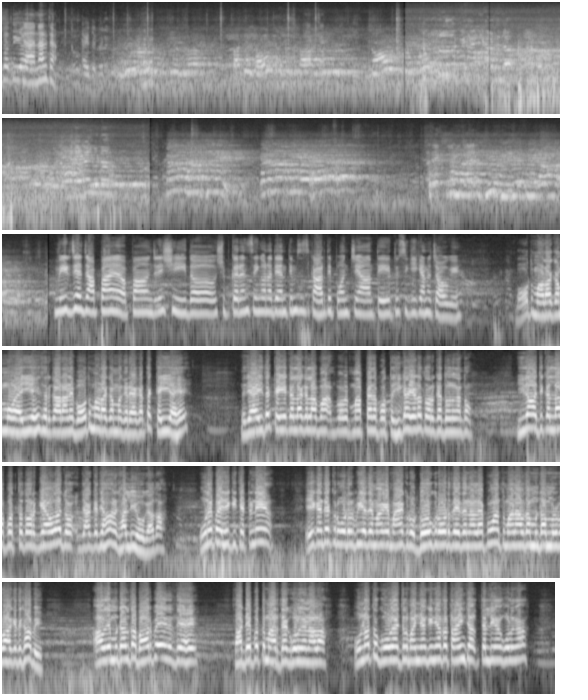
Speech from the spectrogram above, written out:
ਸੱਦੀ ਨਾਲ ਵੀਰ ਜੀ ਅੱਜ ਆਪਾਂ ਆਪਾਂ ਜਿਹੜੇ ਸ਼ਹੀਦ ਸ਼ਿਵਕਰਨ ਸਿੰਘ ਉਹਨਾਂ ਦੇ ਅੰਤਿਮ ਸੰਸਕਾਰ ਤੇ ਪਹੁੰਚੇ ਆ ਤੇ ਤੁਸੀਂ ਕੀ ਕਹਿਣਾ ਚਾਹੋਗੇ? ਬਹੁਤ ਮਾੜਾ ਕੰਮ ਹੋਇਆ ਜੀ ਇਹ ਸਰਕਾਰਾਂ ਨੇ ਬਹੁਤ ਮਾੜਾ ਕੰਮ ਕਰਿਆਗਾ ਧੱਕਾ ਹੀ ਆ ਇਹ। ਨਜਾਇਜ਼ ਤਾਂ ਕਈ ਇਕੱਲਾ ਇਕੱਲਾ ਮਾ- ਮਾਪਿਆਂ ਦਾ ਪੁੱਤ ਸੀਗਾ ਜਿਹੜਾ ਤੁਰ ਗਿਆ ਦੁਨੀਆ ਤੋਂ। ਜਿਹਦਾ ਅੱਜ ਇਕੱਲਾ ਪੁੱਤ ਤੁਰ ਗਿਆ, ਉਹਦਾ ਜੋ- ਜੱਗ ਜਹਾਨ ਖਾਲੀ ਹੋ ਗਿਆ ਉਹਦਾ। ਉਹਨੇ ਪੈਸੇ ਕੀ ਚੱਟਣੇ ਆ? ਇਹ ਕਹਿੰਦੇ ਕਰੋੜ ਰੁਪਏ ਦੇਵਾਂਗੇ, ਮੈਂ ਕਰੋ 2 ਕਰੋੜ ਦੇ ਦੇਣ ਵਾਲਾ, ਭਗਵੰਤ ਮਾਨ ਆਪਦਾ ਮੁੰਡਾ ਮਰਵਾ ਕੇ ਦਿਖਾਵੇ। ਆਪਦੇ ਮੁੰਡਿਆਂ ਨੂੰ ਤਾਂ ਬਾਹਰ ਭੇਜ ਦਿੰਦੇ ਆ ਇਹ। ਸਾਡੇ ਪੁੱਤ ਮਾਰਦੇ ਆ ਗੋਲੀਆਂ ਨਾਲ। ਉਹਨਾਂ ਤੋਂ ਗੋਲੀਆਂ ਚਲਵਾਈਆਂ ਗਈਆਂ ਤਾਂ ਤਾਂ ਹੀ ਚੱਲੀਆਂ ਗੋਲੀਆਂ।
